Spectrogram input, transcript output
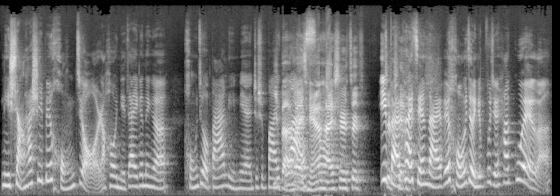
你想，它是一杯红酒，然后你在一个那个红酒吧里面，就是 buy 一百块钱还是最一百块钱买一杯红酒，你就不觉得它贵了？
